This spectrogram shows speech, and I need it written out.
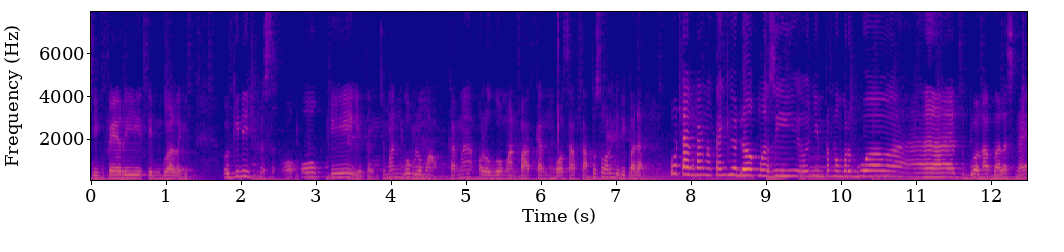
Cing Ferry, tim gue lagi oh gini oh, oke okay, gitu cuman gue belum karena kalau gue manfaatkan WhatsApp satu orang jadi pada oh tang tang thank you dok masih nyimpen nomor gue gue nggak balas nggak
